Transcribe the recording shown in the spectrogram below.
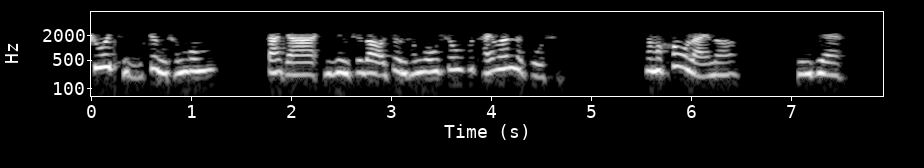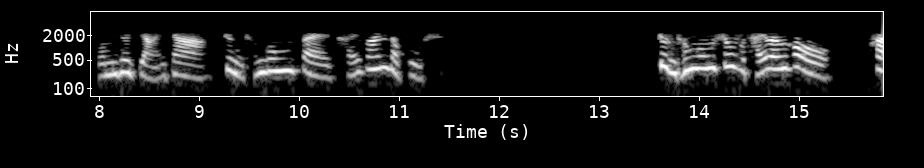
说起郑成功，大家一定知道郑成功收复台湾的故事。那么后来呢？今天我们就讲一下郑成功在台湾的故事。郑成功收复台湾后，派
